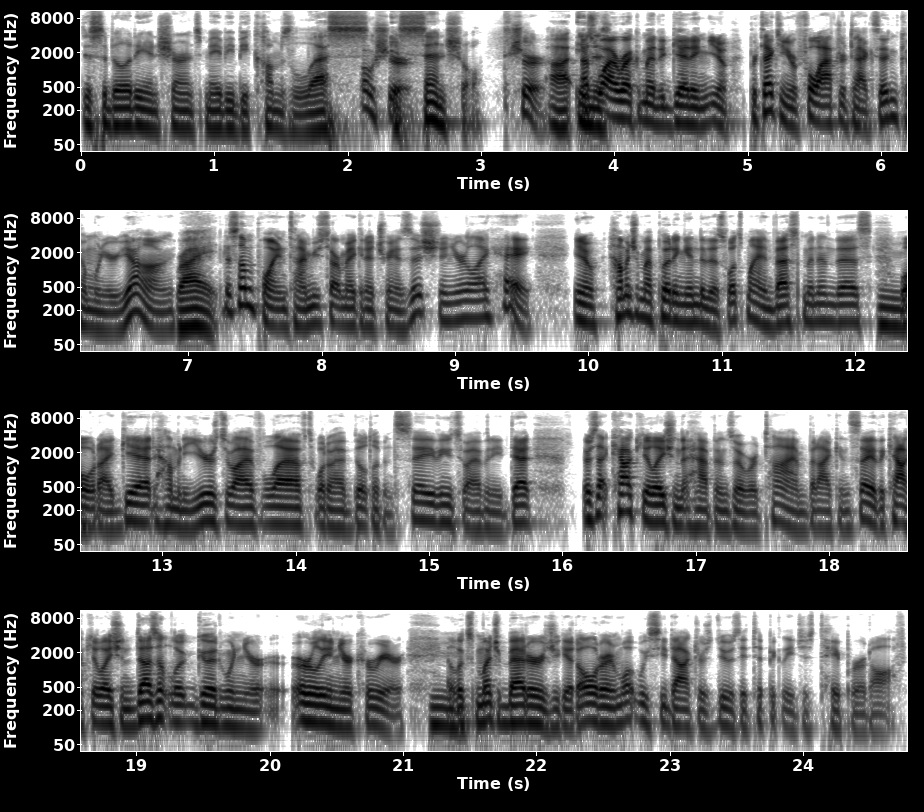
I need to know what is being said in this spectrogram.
disability insurance maybe becomes less Oh, sure. essential. Sure. Uh, That's this- why I recommended getting, you know, protecting your full after tax income when you're young. Right. But at some point in time, you start making a transition. And you're like, hey, you know, how much am I putting into this? What's my investment in this? Mm. What would I get? How many years do I have left? What do I have built up in savings? Do I have any debt? There's that calculation that happens over time. But I can say the calculation doesn't look good when you're early in your career. Mm. It looks much better as you get older. And what we see doctors do is they typically just taper it off.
